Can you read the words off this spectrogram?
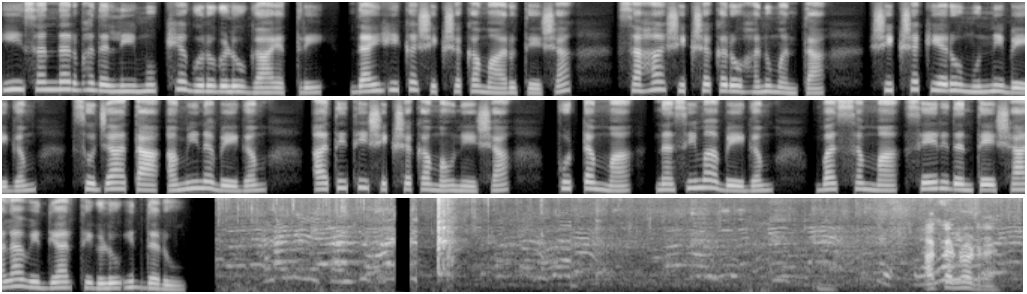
ಈ ಸಂದರ್ಭದಲ್ಲಿ ಮುಖ್ಯ ಗುರುಗಳು ಗಾಯತ್ರಿ, ದೈಹಿಕ ಶಿಕ್ಷಕ ಮಾರುತೇಶ, ಸಹ ಶಿಕ್ಷಕರು ಹನುಮಂತ, ಶಿಕ್ಷಕಿಯರು ಮುನ್ನಿ ಬೇಗಂ, ಸುಜಾತಾ, ಅಮೀನ ಬೇಗಂ, ಅತಿಥಿ ಶಿಕ್ಷಕ ಮೌನೇಶ, ಪುಟ್ಟಮ್ಮ, ನಸೀಮಾ ಬೇಗಂ, ಬಸ್ಸಮ್ಮ ಸೇರಿದಂತೆ ಶಾಲಾ ವಿದ್ಯಾರ್ಥಿಗಳು ಇದ್ದರು. ನೋಡ್ರಿ.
